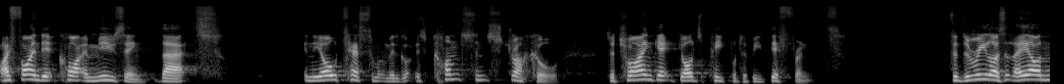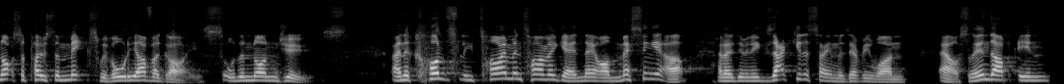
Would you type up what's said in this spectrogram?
I find it quite amusing that in the Old Testament, we've got this constant struggle to try and get God's people to be different, to, to realize that they are not supposed to mix with all the other guys, all the non Jews. And constantly, time and time again, they are messing it up and they're doing exactly the same as everyone else. And they end up in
